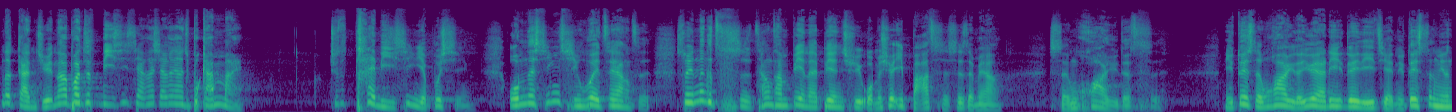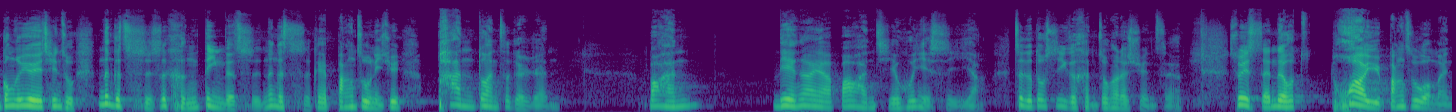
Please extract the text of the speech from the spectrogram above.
那感觉，那不就理性想啊想想就不敢买，就是太理性也不行。我们的心情会这样子，所以那个尺常常变来变去。我们需要一把尺是怎么样？神话语的尺。你对神话语的越来越理解，你对圣灵的工作越越清楚，那个尺是恒定的尺，那个尺可以帮助你去判断这个人，包含恋爱啊，包含结婚也是一样，这个都是一个很重要的选择。所以神的话语帮助我们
